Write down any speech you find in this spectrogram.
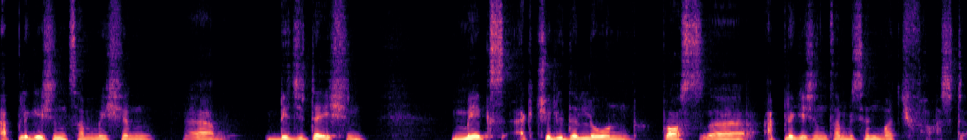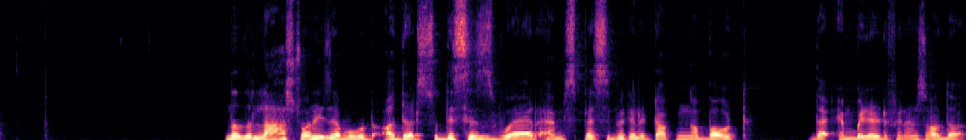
application submission um, digitization makes actually the loan process, uh, application submission much faster. Now the last one is about others. So this is where I'm specifically talking about the embedded finance or the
